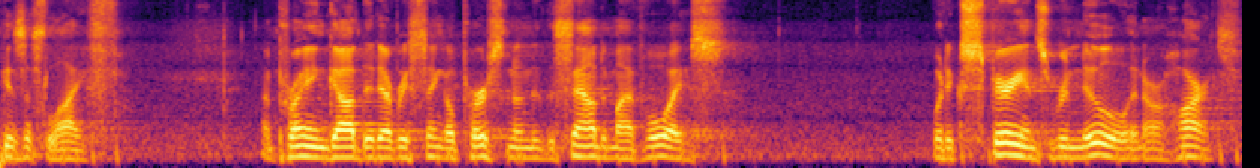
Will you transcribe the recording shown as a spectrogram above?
gives us life. I'm praying, God, that every single person under the sound of my voice would experience renewal in our hearts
